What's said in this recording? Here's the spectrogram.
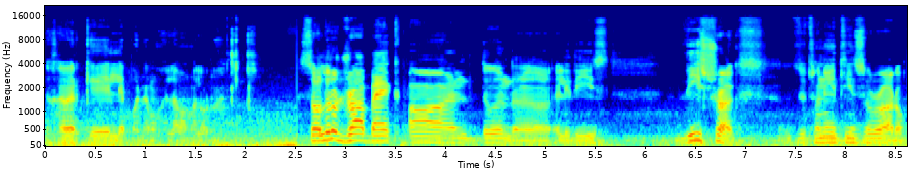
Deja ver qué le ponemos a la mamalona. So a little drawback on doing the LEDs. These trucks, the 2018 Silverado,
